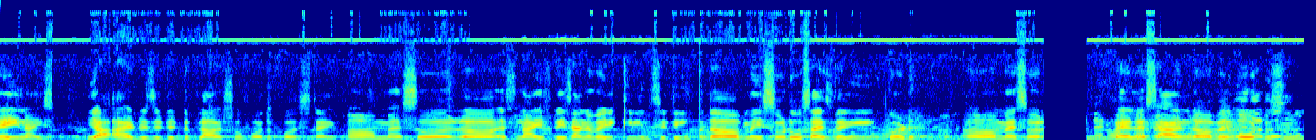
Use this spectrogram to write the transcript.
very nice amazing. Very nice. Yeah, I had visited the flower show for the first time. Uh, Mysore uh, is nice place and a very clean city. The Mysore dosa is very good. Uh, Mysore palace and uh, we'll go to zoo.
